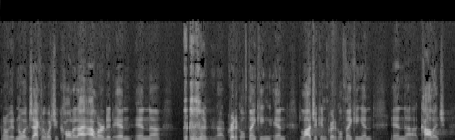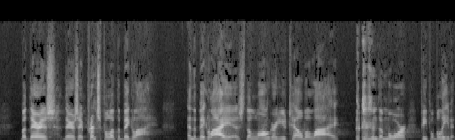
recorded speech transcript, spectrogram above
I don't know exactly what you call it. I, I learned it in, in uh, uh, critical thinking and logic and critical thinking in, in uh, college. But there is there's a principle of the big lie. And the big lie is the longer you tell the lie, the more people believe it.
